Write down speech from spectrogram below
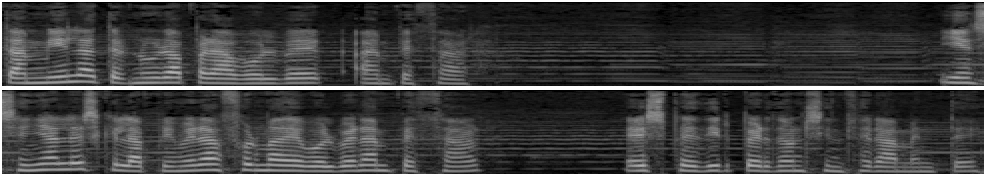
también la ternura para volver a empezar. Y enséñales que la primera forma de volver a empezar es pedir perdón sinceramente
